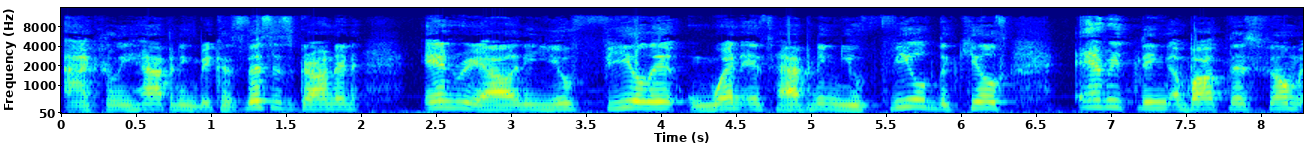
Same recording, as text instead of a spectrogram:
actually happening because this is grounded in reality. You feel it when it's happening. You feel the kills everything about this film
